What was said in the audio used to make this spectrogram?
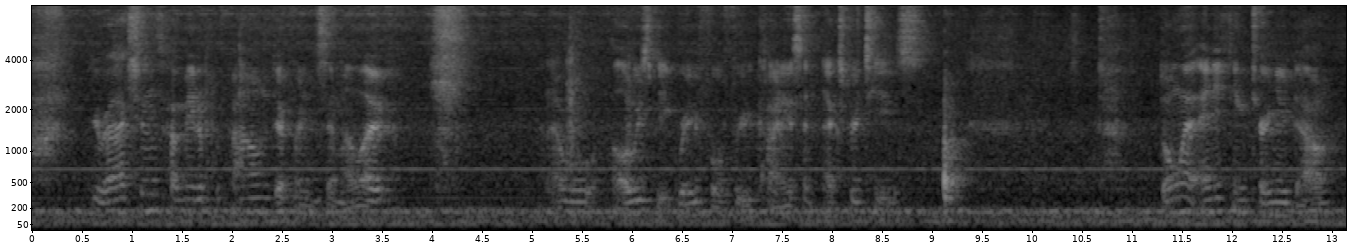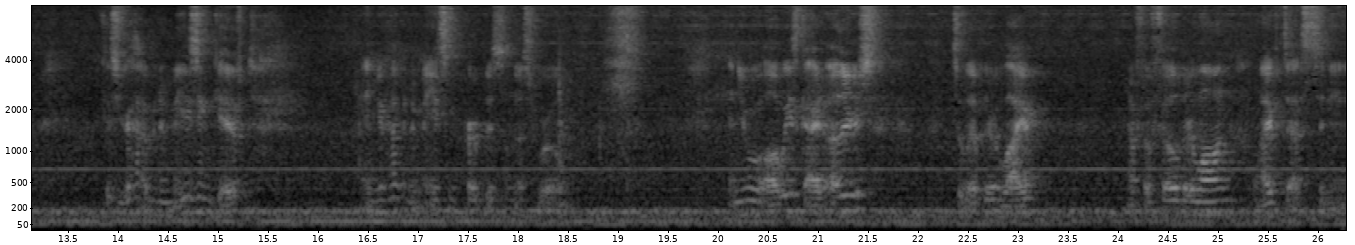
Your actions have made a profound difference in my life, and I will always be grateful for your kindness and expertise. Don't let anything turn you down, because you have an amazing gift, and you have an amazing purpose in this world. And you will always guide others to live their life and fulfill their long life destiny.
